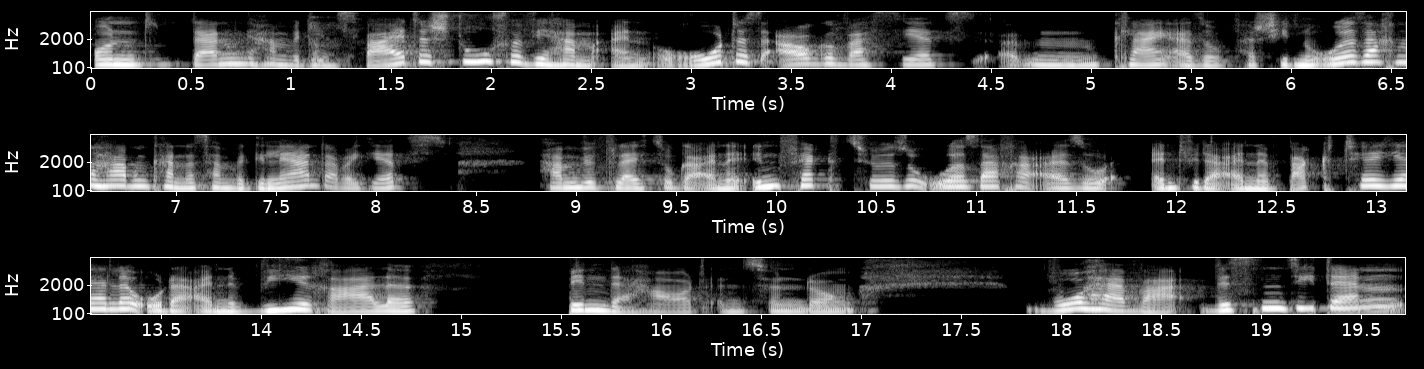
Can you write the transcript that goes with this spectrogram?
Und dann haben wir die zweite Stufe. Wir haben ein rotes Auge, was jetzt ähm, klein, also verschiedene Ursachen haben kann. Das haben wir gelernt. Aber jetzt haben wir vielleicht sogar eine infektiöse Ursache, also entweder eine bakterielle oder eine virale Bindehautentzündung. Woher war, wissen Sie denn,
